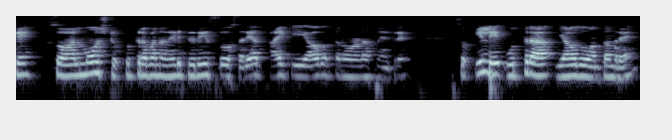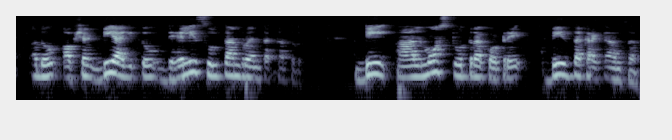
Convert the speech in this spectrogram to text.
ಓಕೆ ಸೊ ಆಲ್ಮೋಸ್ಟ್ ಉತ್ತರವನ್ನು ನೀಡುತ್ತೀರಿ ಸೊ ಸರಿಯಾದ ಆಯ್ಕೆ ಯಾವುದು ಅಂತ ನೋಡೋಣ ಸ್ನೇಹಿತರೆ. ಸೊ ಇಲ್ಲಿ ಉತ್ತರ ಯಾವುದು ಅಂತಂದ್ರೆ, ಅದು ಆಪ್ಷನ್ ಡಿ ಆಗಿತ್ತು. ದೆಹಲಿ ಸುಲ್ತಾನ್ರು ಅಂತಕ್ಕಂಥದ್ದು ಡಿ ಆಲ್ಮೋಸ್ಟ್ ಉತ್ತರ ಕೊಟ್ರಿ. D is the correct answer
